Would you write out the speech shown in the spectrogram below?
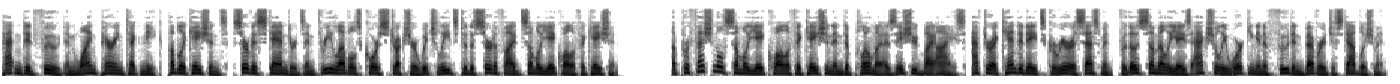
patented food and wine pairing technique, publications, service standards and three levels course structure which leads to the certified sommelier qualification. A professional sommelier qualification and diploma is issued by AIS, after a candidate's career assessment, for those sommeliers actually working in a food and beverage establishment.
